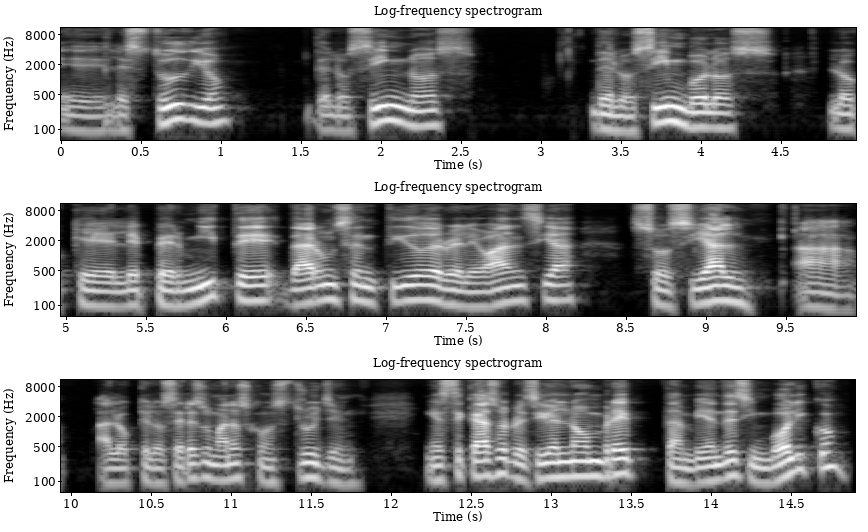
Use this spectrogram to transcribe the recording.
eh, el estudio de los signos, de los símbolos, lo que le permite dar un sentido de relevancia social a, a lo que los seres humanos construyen. En este caso recibe el nombre también de simbólico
